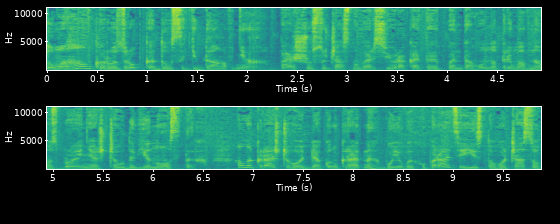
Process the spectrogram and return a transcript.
Томагавк розробка досить давня. Першу сучасну версію ракети Пентагон отримав на озброєння ще у 90-х. Але кращого для конкретних бойових операцій з того часу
